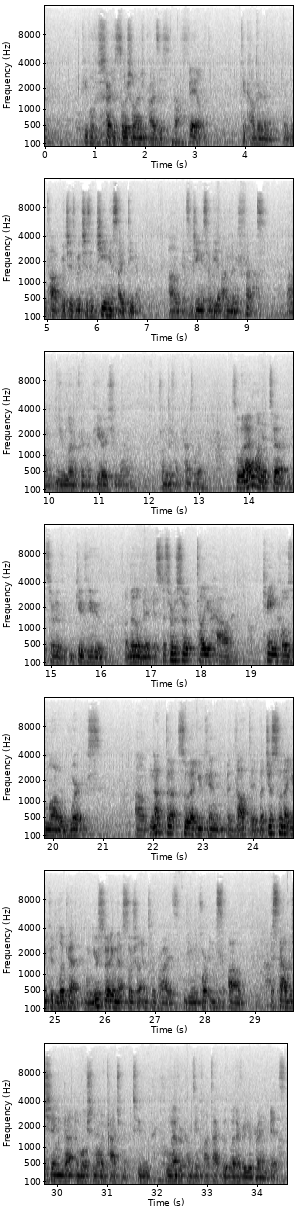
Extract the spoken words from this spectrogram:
people who started social enterprises that failed to come in and, and talk, which is, which is a genius idea. Um, it's a genius idea on many fronts. Um, you learn from your peers, you learn from different kinds of ways. So what I wanted to sort of give you a little bit is to sort of, sort of tell you how K & Co's model works Um, not so that you can adopt it, but just so that you could look at, when you're starting that social enterprise, the importance of establishing that emotional attachment to whomever comes in contact with whatever your brand is.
